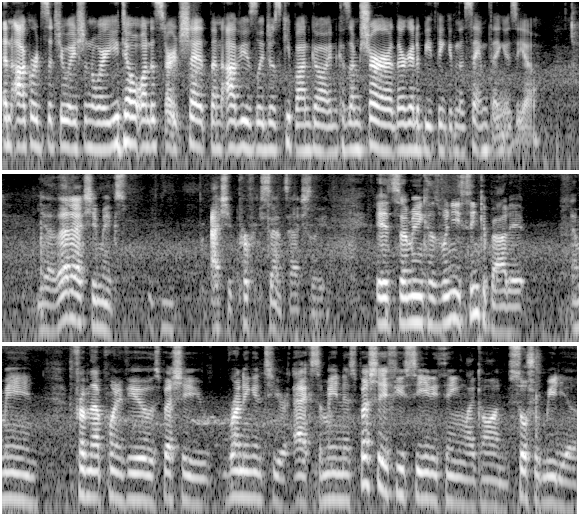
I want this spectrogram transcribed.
an awkward situation where you don't want to start shit, then obviously just keep on going because I'm sure they're going to be thinking the same thing as you. Yeah, that actually makes actually perfect sense. Actually, it's I mean because when you think about it, I mean from that point of view, especially running into your ex. I mean, especially if you see anything like on social media,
